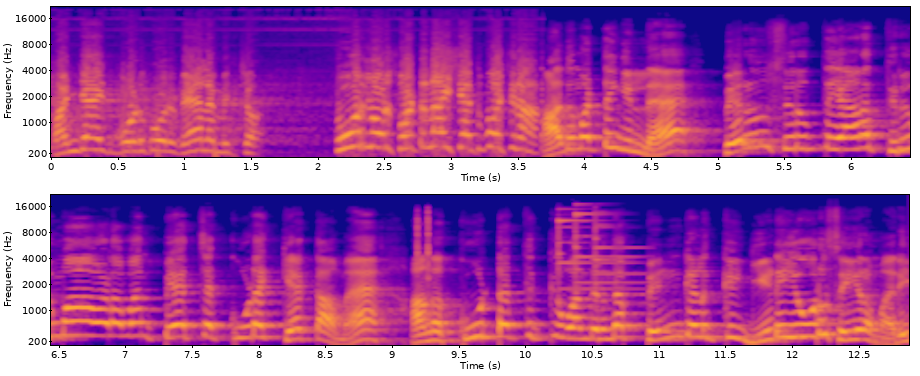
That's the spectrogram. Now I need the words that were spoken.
பஞ்சாயத்து போர்டுக்கு ஒரு வேலை மிச்சம். ஊர்ல ஒரு சொட்ட நாய் செத்து போச்சுடா. அது மட்டும் இல்ல பெரும் சிறுத்தையான திருமாவளவன் பேச்ச கூட கேட்காம அங்க கூட்டத்துக்கு வந்திருந்த பெண்களுக்கு இடையூறு செய்யற மாதிரி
